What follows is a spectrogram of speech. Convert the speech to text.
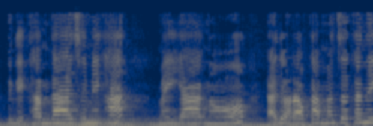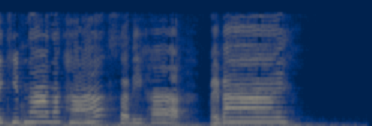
เด็กๆทำได้ใช่ไหมคะ ไม่ยากเนาะ แล้วเดี๋ยวเรากลับมาเจอกันในคลิปหน้านะคะ สวัสดีค่ะ บ๊ายบาย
